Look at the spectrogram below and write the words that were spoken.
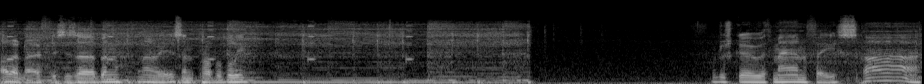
I don't know if this is urban. No, it isn't, probably. We'll just go with man face. Ah!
